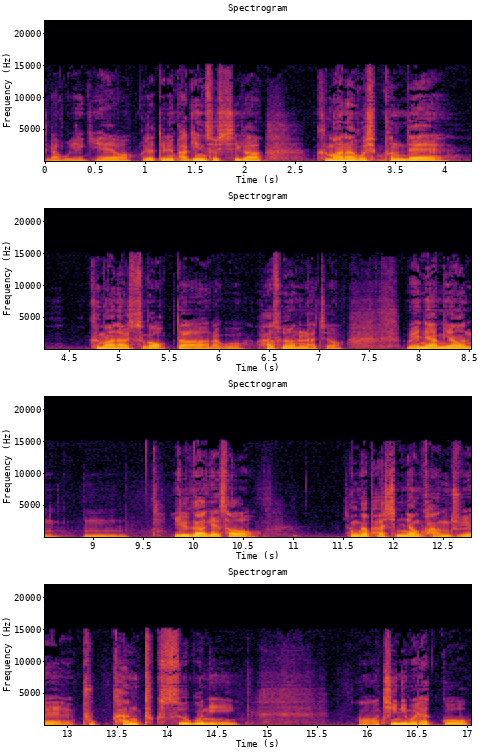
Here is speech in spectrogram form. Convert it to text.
이라고 얘기해요. 그랬더니 박인수 씨가 그만하고 싶은데 그만할 수가 없다라고 하소연을 하죠. 왜냐하면 음, 일각에서 1980년 광주에 북한 특수군이 어, 진입을 했고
